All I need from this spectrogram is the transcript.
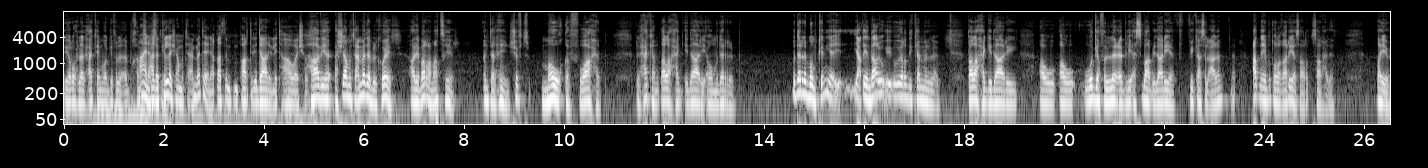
يروح للحكم يوقف اللعب خمس آه يعني هذا. كله أشياء متعمدة يعني قصد بارت الإداري اللي تهاوش. هذه أشياء متعمدة بالكويت هذه برا ما تصير أنت الحين شفت موقف واحد الحكم طلع حق إداري أو مدرب مدرب ممكن يعطيه إنذار وي- ويرد يكمل اللعب طلع حق إداري أو أو وقف اللعب لأسباب إدارية في كأس العالم لا. عطني اي بطولة غارية صار صار حدث طيب.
